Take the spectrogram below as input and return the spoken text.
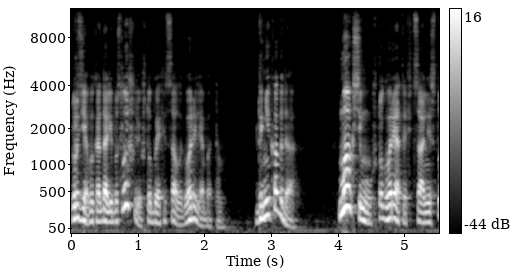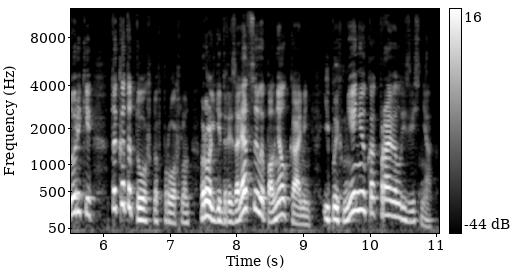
Друзья, вы когда-либо слышали, чтобы официалы говорили об этом? Да никогда. Максимум, что говорят официальные историки, так это то, что в прошлом роль гидроизоляции выполнял камень, и по их мнению, как правило, известняк.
